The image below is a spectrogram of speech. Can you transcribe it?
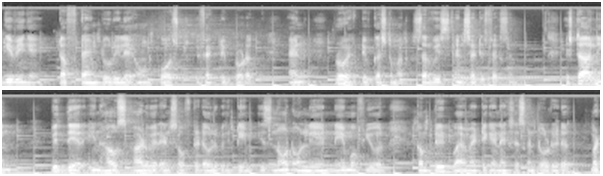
giving a tough time to rely on cost effective product and proactive customer service and satisfaction. Starlink, with their in house hardware and software developing team, is not only a name of your complete biometric and access control reader, but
